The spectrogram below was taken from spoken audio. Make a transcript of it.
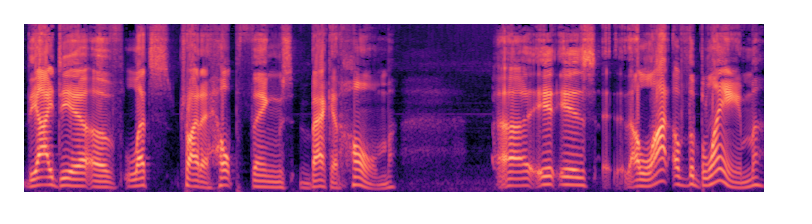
the idea of let's try to help things back at home, uh, it is a lot of the blame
